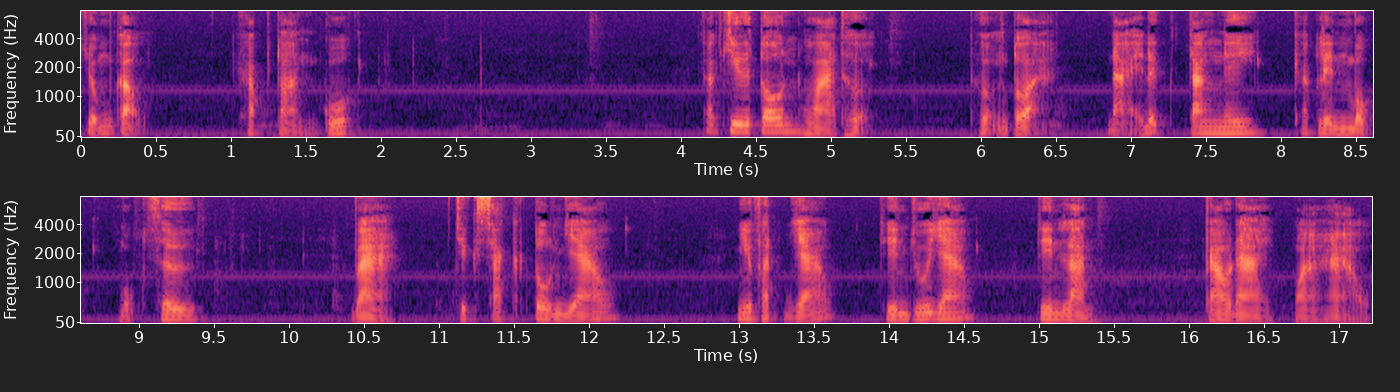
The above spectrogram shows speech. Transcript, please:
chống cộng khắp toàn quốc. Các chư tôn hòa thượng, thượng tọa, đại đức tăng ni, các linh mục, mục sư và chức sắc các tôn giáo như Phật giáo, Thiên Chúa giáo, Tin lành, Cao Đài, Hòa Hảo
